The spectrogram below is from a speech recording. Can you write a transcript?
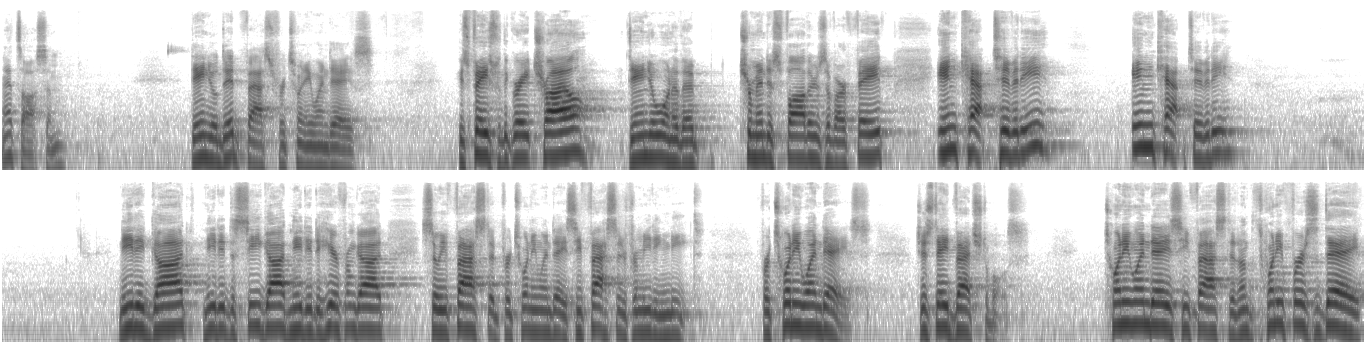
That's awesome. Daniel did fast for 21 days. He's faced with a great trial. Daniel, one of the tremendous fathers of our faith, in captivity, in captivity needed God, needed to see God, needed to hear from God. So he fasted for 21 days. He fasted from eating meat for 21 days, just ate vegetables. 21 days he fasted. On the 21st day,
